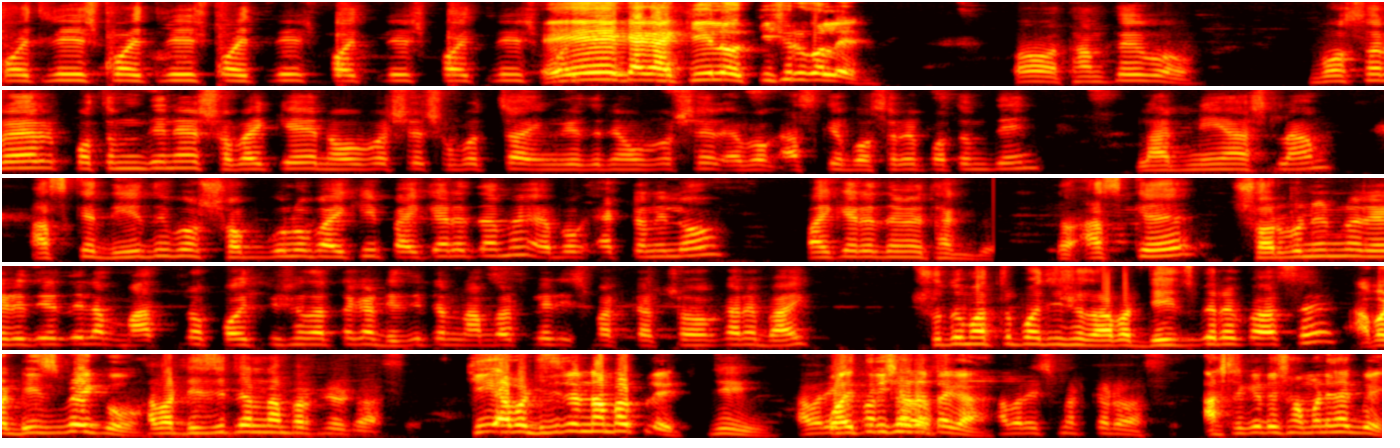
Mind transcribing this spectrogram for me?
পঁয়ত্রিশ পঁয়ত্রিশ পঁয়ত্রিশ পঁয়ত্রিশ পঁয়ত্রিশ এ কাকা কি কি শুরু করলেন? ও থামতে হইব। বছরের প্রথম দিনে সবাইকে নববর্ষের শুভেচ্ছা ইংরেজি নববর্ষের এবং আজকে বছরের প্রথম দিন লাইভ নিয়ে আসলাম। আজকে দিয়ে দিব সবগুলো বাইকই পাইকারি দামে এবং একটা নিলেও পাইকারি দামে থাকবে। তো আজকে সর্বনিম্ন রেডি দিয়ে দিলাম মাত্র পঁয়ত্রিশ হাজার টাকা digital number plate smart card সহকারে বাইক। শুধুমাত্র পঁয়ত্রিশ হাজার আবার ডিস্ক ব্রেকও আছে। আবার ডিস্ক ব্রেকও আবার ডিজিটাল নাম্বার প্লেটও আছে। কি আবার ডিজিটাল নাম্বার প্লেট জি আবার পঁয়ত্রিশ হাজার টাকা। আবার স্মার্ট কার্ডও আছে। আসলে কি একটু সম্মানী থাকবে?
